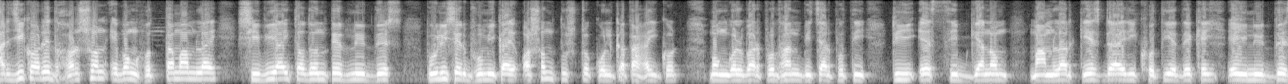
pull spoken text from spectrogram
আরজি করে ধর্ষণ এবং হত্যা মামলায় সিবিআই তদন্তের নির্দেশ। পুলিশের ভূমিকায় অসন্তুষ্ট কলকাতা হাইকোর্ট। মঙ্গলবার প্রধান বিচারপতি টি এস শিবজ্ঞানম মামলার কেস ডায়েরি খতিয়ে দেখেই এই নির্দেশ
